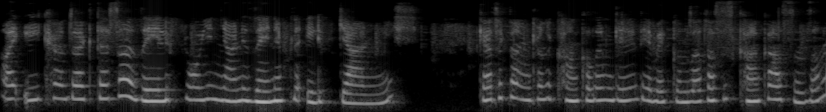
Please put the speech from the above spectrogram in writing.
Ay ilk önce arkadaşlar Zeynep'le oyun yani Zeynep'le Elif gelmiş. Gerçekten ilk önce kankalarım gelir diye bekliyorum. Zaten siz kankansınız ama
